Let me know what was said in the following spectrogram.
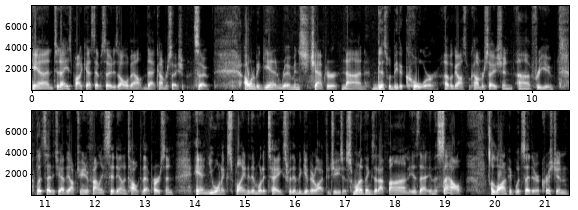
And today's podcast episode is all about that conversation. So I want to begin in Romans chapter 9. This would be the core of a gospel conversation uh, for you. Let's say that you have the opportunity to finally sit down and talk to that person, and you want to explain to them what it takes for them to give their life to Jesus. One of the things that I find is that in the South, a lot of people would say they're a Christian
